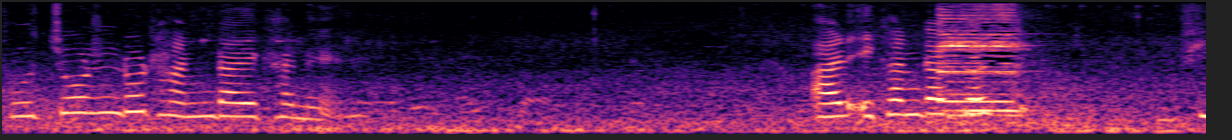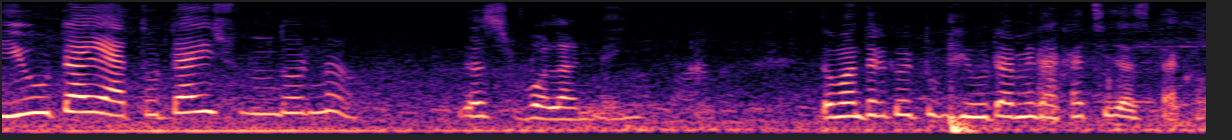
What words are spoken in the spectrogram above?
প্রচণ্ড ঠান্ডা এখানে। আর এখানকার জাস্ট ভিউটাই এতটাই সুন্দর না? জাস্ট বলার নেই। তোমাদেরকে একটু ভিউটা আমি দেখাচ্ছি জাস্ট দেখো।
